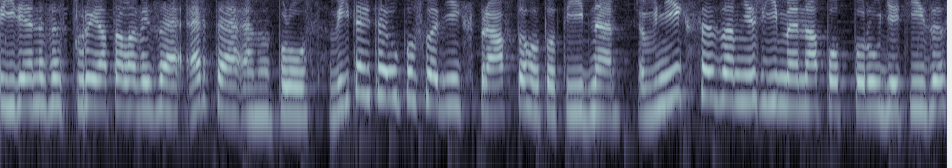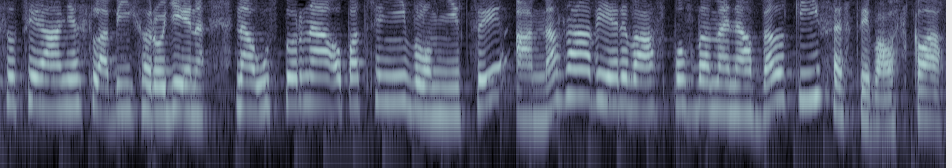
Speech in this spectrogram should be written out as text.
Dobrý den ze studia televize RTM+. Vítejte u posledních zpráv tohoto týdne. V nich se zaměříme na podporu dětí ze sociálně slabých rodin, na úsporná opatření v Lomnici a na závěr vás pozveme na velký festival skla.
